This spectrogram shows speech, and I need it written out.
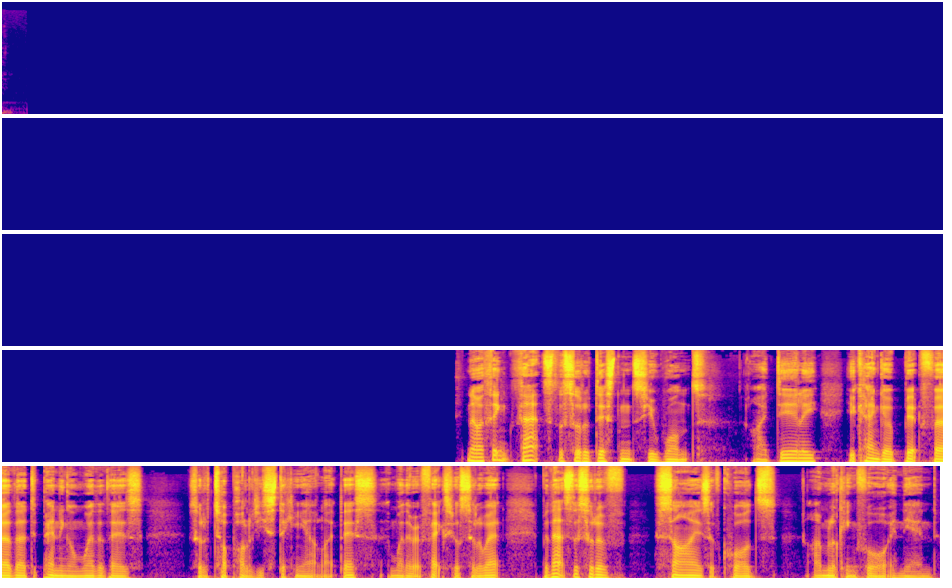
Now I think that's the sort of distance you want ideally. You can go a bit further depending on whether there's sort of topology sticking out like this and whether it affects your silhouette, but that's the sort of size of quads I'm looking for in the end.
